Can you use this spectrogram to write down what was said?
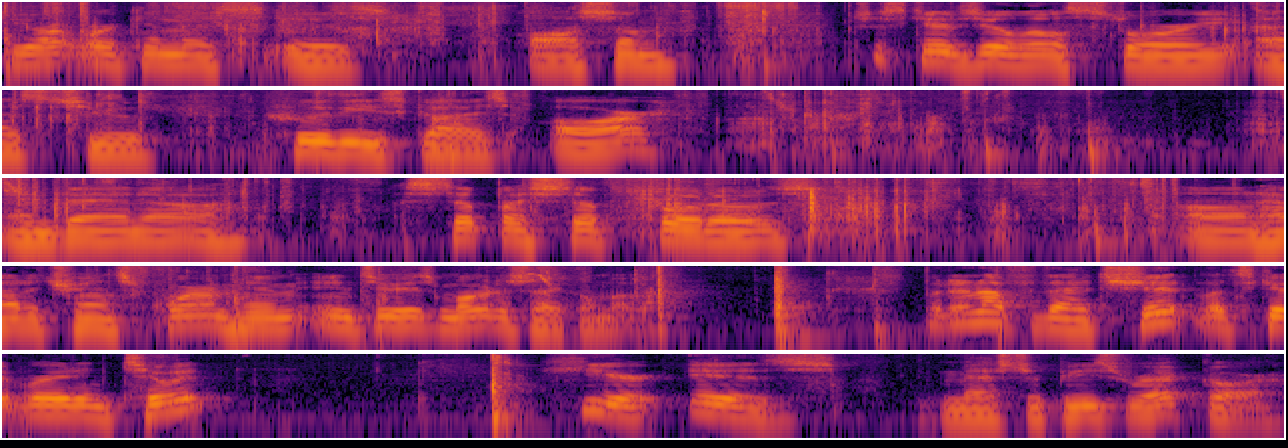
The artwork in this is awesome. Just gives you a little story as to who these guys are. And then uh, step-by-step -step photos on how to transform him into his motorcycle mode. But enough of that shit. Let's get right into it. Here is Masterpiece Wreck-Gar,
